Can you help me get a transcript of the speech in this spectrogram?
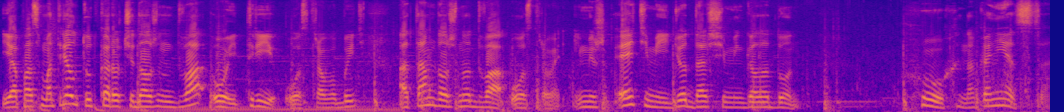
Я посмотрел, тут, короче, должно два, ой, три острова быть, а там должно два острова. И между этими идет дальше мегалодон. Фух, наконец-то.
